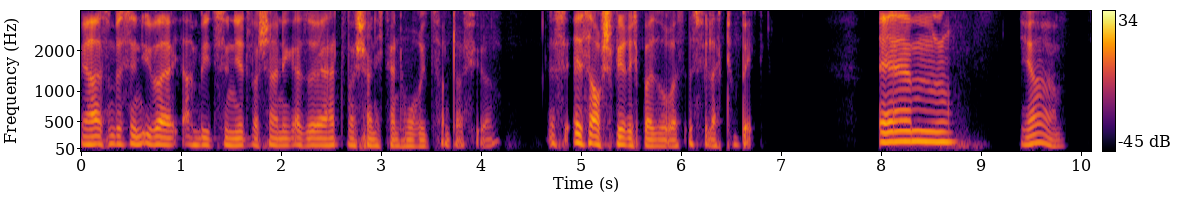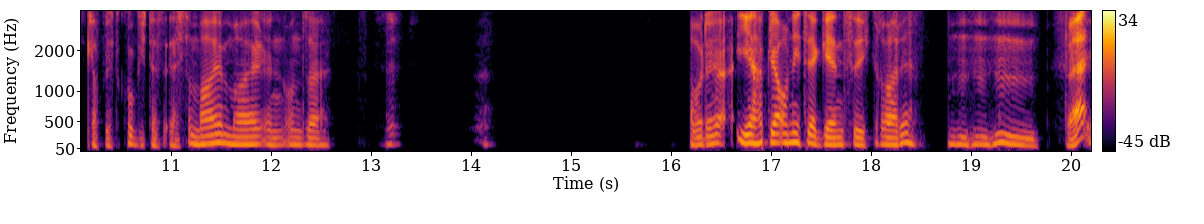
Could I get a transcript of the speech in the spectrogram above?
Ja, ist ein bisschen überambitioniert wahrscheinlich. Also er hat wahrscheinlich keinen Horizont dafür. Es ist auch schwierig bei sowas. Ist vielleicht too big. Ähm, ja, ich glaube, jetzt gucke ich das erste Mal mal in unser Skript. Aber der, ihr habt ja auch nichts ergänzt, sehe ich gerade. Mhm. Was?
